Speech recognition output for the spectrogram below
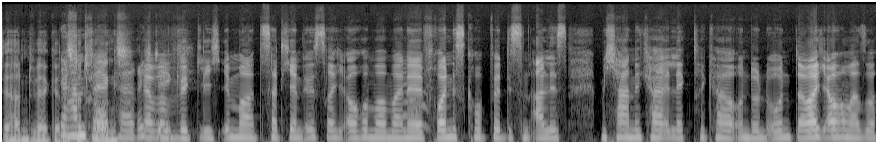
der Handwerker Der des Vertrauens. Handwerker, Ja, richtig. aber wirklich immer. Das hatte ich ja in Österreich auch immer. Meine Freundesgruppe, die sind alles Mechaniker, Elektriker und und und. Da war ich auch immer so:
